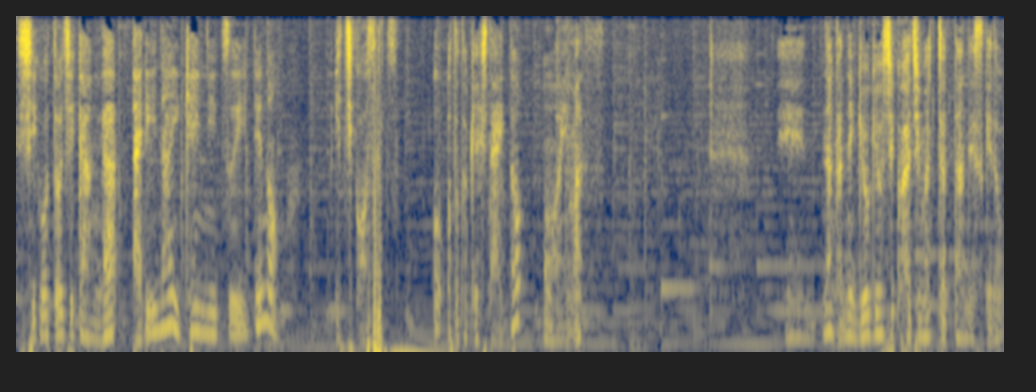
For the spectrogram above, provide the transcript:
仕事時間が足りない件についての一考察をお届けしたいと思います。えー、なんかね、行々しく始まっちゃったんですけど、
